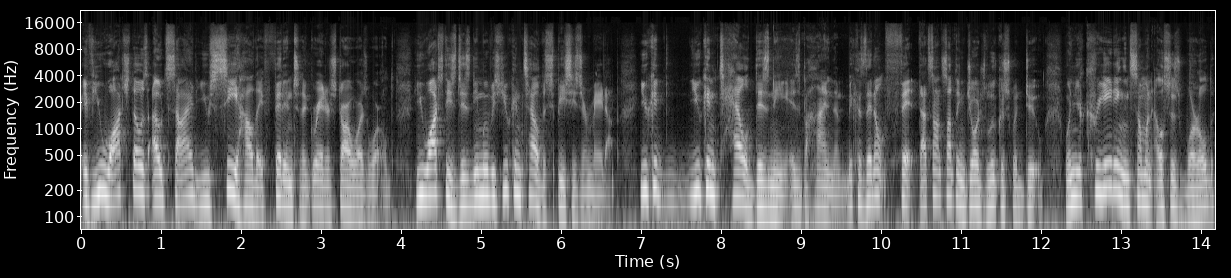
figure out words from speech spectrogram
if you watch those outside, you see how they fit into the greater Star Wars world. You watch these Disney movies, you can tell the species are made up. You could you can tell Disney is behind them because they don't fit. That's not something George Lucas would do. When you're creating in someone else's world,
